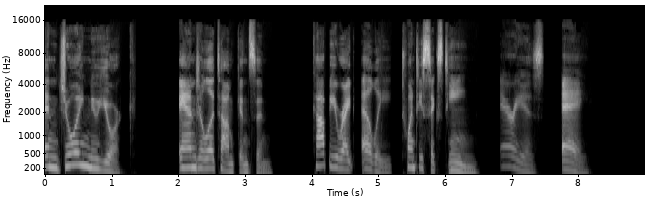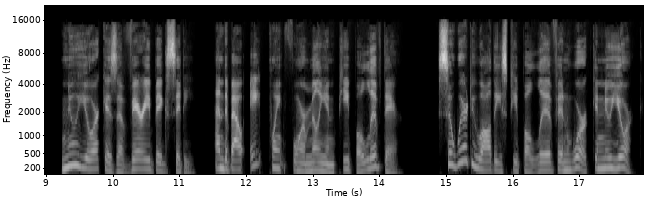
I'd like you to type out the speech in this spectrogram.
Enjoy New York. Angela Tomkinson. Copyright ELI 2016. Areas A. New York is a very big city, and about 8.4 million people live there. So, where do all these people live and work in New York?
